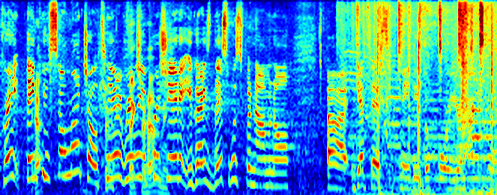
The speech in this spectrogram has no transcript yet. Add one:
Great, thank Yeah. you so much, LT. Sure. I really for having me. appreciate it. You guys, this was phenomenal. Uh, get this maybe before your actual.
